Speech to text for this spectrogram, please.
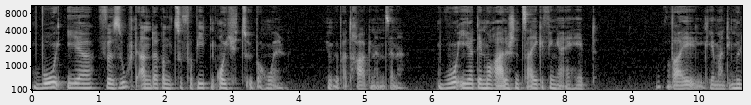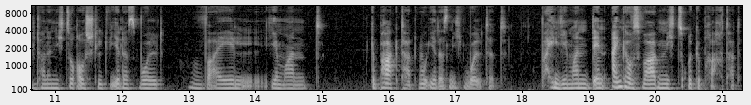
wo ihr versucht, anderen zu verbieten, euch zu überholen, im übertragenen Sinne. Wo ihr den moralischen Zeigefinger erhebt, weil jemand die Mülltonne nicht so rausstellt, wie ihr das wollt, weil jemand geparkt hat, wo ihr das nicht wolltet, weil jemand den Einkaufswagen nicht zurückgebracht hat.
